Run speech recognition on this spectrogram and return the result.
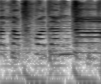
శిక్ష తప్పదన్నా.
